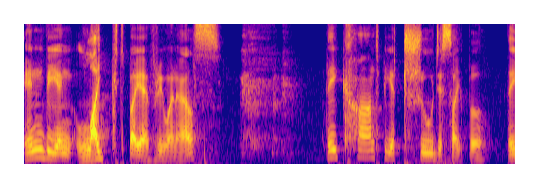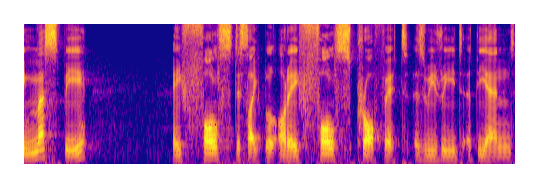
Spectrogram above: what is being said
in being liked by everyone else, they can't be a true disciple. They must be a false disciple or a false prophet, as we read at the end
